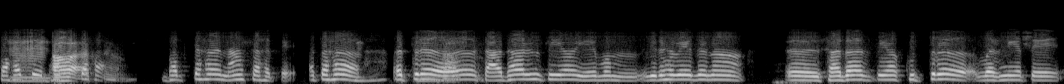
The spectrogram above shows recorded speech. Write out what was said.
सहते भक्तः। भक्तः न सहते। अतः अत्र साधारणतया एवं विरहवेदना साधारणतया कुत्र वर्ण्यते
